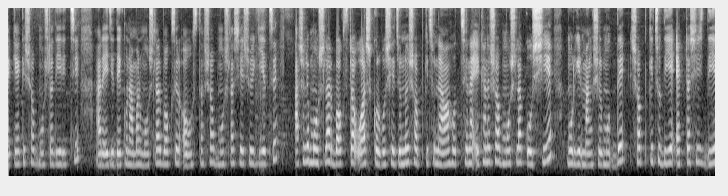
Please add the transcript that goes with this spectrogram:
একে একে সব মশলা দিয়ে দিচ্ছি। আর এই যে দেখুন, আমার মশলার বক্সের অবস্থা, সব মশলা শেষ হয়ে গিয়েছে। আসলে মশলার বক্সটা ওয়াশ করব, সেজন্যই সব কিছু নেওয়া হচ্ছে না। এখানে সব মশলা কষিয়ে মুরগির মাংসের মধ্যে সব কিছু দিয়ে একটা শীষ দিয়ে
